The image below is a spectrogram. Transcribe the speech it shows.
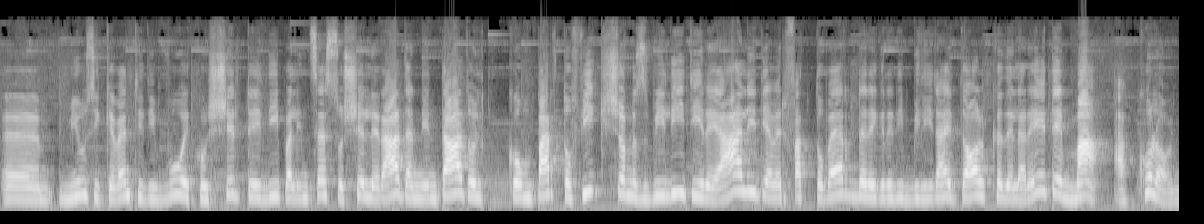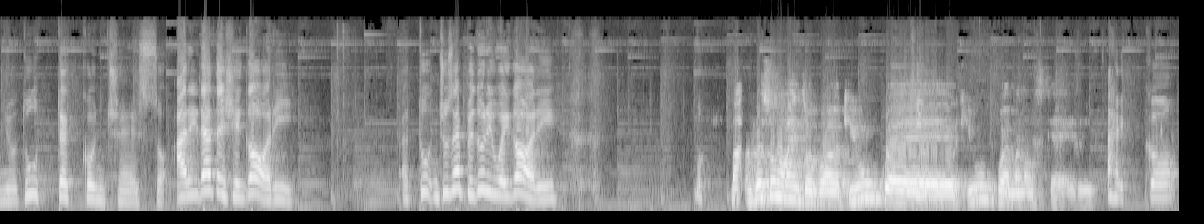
eh, music, eventi tv e con scelte di palinsesto scellerate, annientato il comparto fiction, sviliti i reality, aver fatto perdere credibilità ai talk della rete, ma a Cologno tutto è concesso. Aridateci gori! Eh, tu- Giuseppe, tu li vuoi gori? Ma in questo momento qua, chiunque, Chiunque. chiunque, ma non scheri. Ecco,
